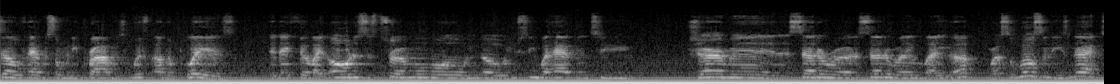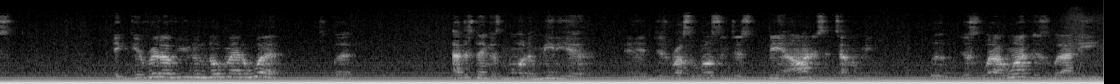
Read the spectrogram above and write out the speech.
because of the organization itself having so many problems with other players that they feel like, oh, this is turmoil. You know, you see what happened to Sherman and et cetera, et cetera. They like, up, oh, Russell Wilson, he's next. They can get rid of you no matter what. But I just think it's more the media and just Russell Wilson just being honest and telling me, look, this is what I want, this is what I need.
